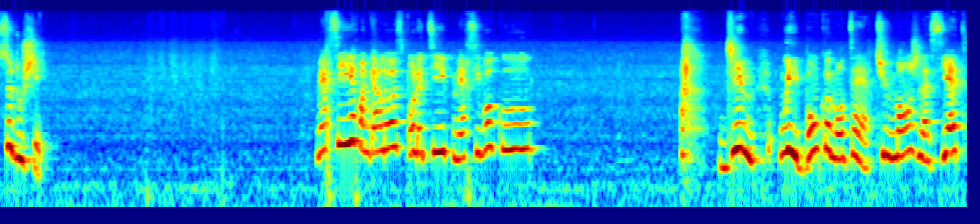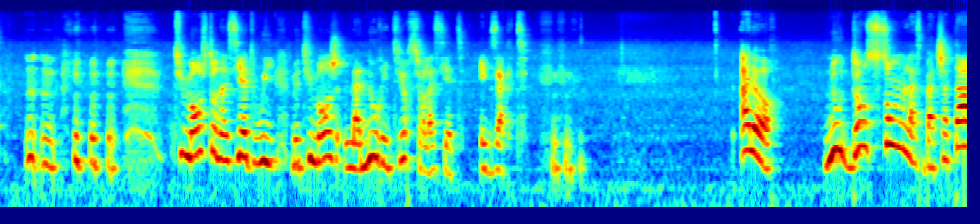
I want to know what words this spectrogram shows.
se doucher. Merci Juan Carlos pour le tip, merci beaucoup. Jim, oui, bon commentaire. Tu manges l'assiette? Tu manges ton assiette, oui, mais tu manges la nourriture sur l'assiette. Exact. Alors, nous dansons la bachata,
